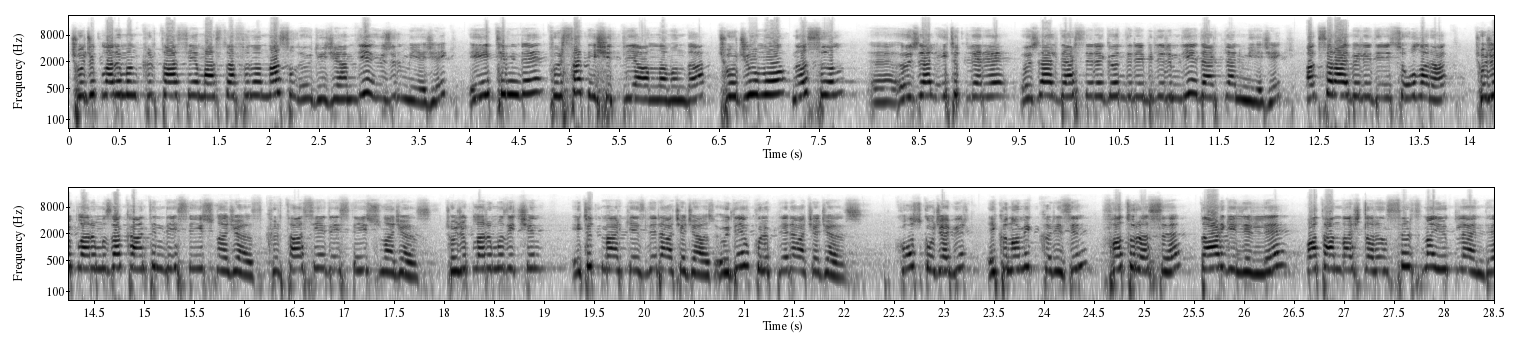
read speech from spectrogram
Çocuklarımın kırtasiye masrafını nasıl ödeyeceğim diye üzülmeyecek. Eğitimde fırsat eşitliği anlamında çocuğumu nasıl e, özel etütlere, özel derslere gönderebilirim diye dertlenmeyecek. Aksaray Belediyesi olarak çocuklarımıza kantin desteği sunacağız, kırtasiye desteği sunacağız. Çocuklarımız için etüt merkezleri açacağız, ödev kulüpleri açacağız. Koskoca bir ekonomik krizin faturası dar gelirli vatandaşların sırtına yüklendi.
